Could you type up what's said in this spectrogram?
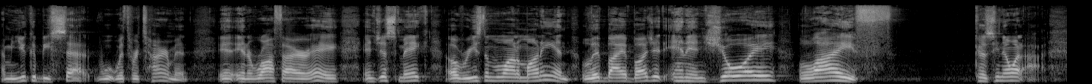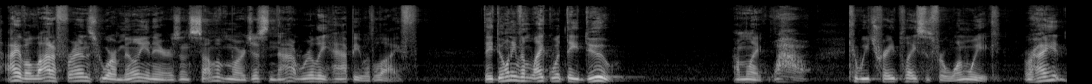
I mean, you could be set w- with retirement in, in, a Roth IRA and just make a reasonable amount of money and live by a budget and enjoy life. Because you know what? I have a lot of friends who are millionaires, and some of them are just not really happy with life. They don't even like what they do. I'm like, wow, can we trade places for one week, right?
